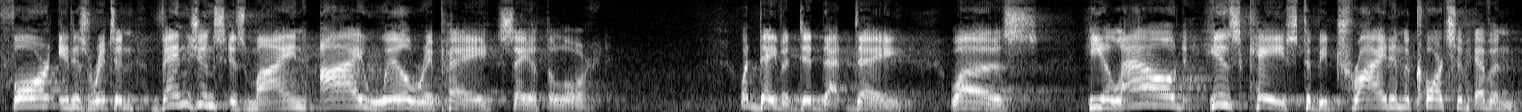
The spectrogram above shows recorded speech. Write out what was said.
For it is written, Vengeance is mine, I will repay, saith the Lord. What David did that day was he allowed his case to be tried in the courts of heaven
